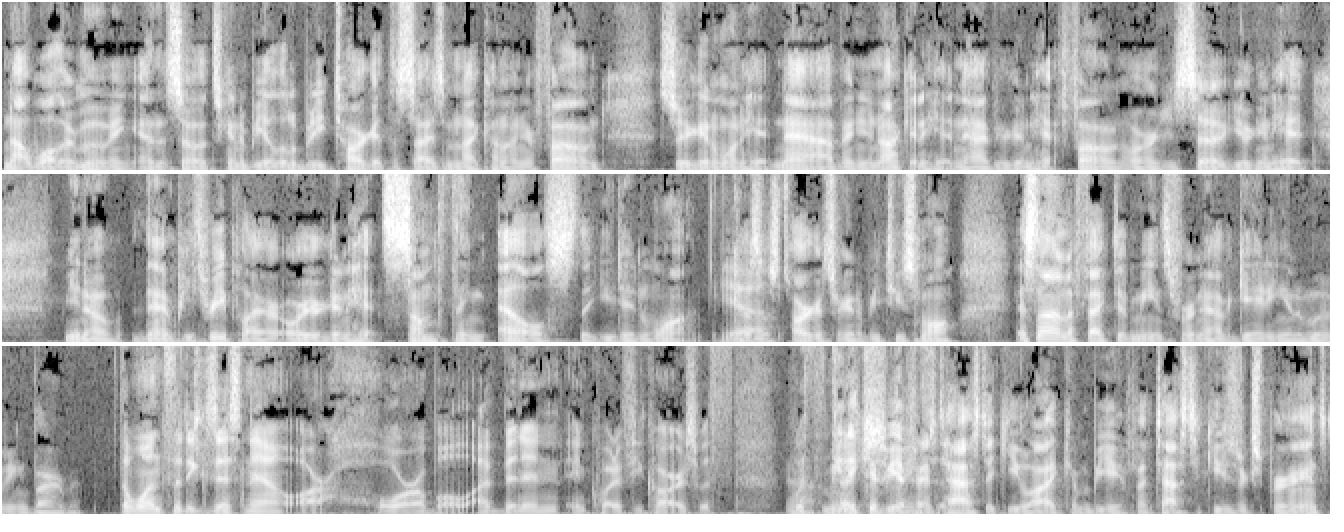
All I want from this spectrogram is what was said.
Not while they're moving, and so it's going to be a little bitty target the size of an icon on your phone. So you're going to want to hit nav, and you're not going to hit nav. You're going to hit phone, or you said you're going to hit, you know, the MP3 player, or you're going to hit something else that you didn't want because Yeah. those targets are going to be too small. It's not an effective means for navigating in a moving environment. The ones that exist now are horrible. I've been in, in quite a few cars with with. I mean, it could be a screens that- fantastic UI, can be a fantastic user experience,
